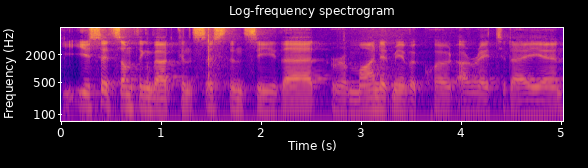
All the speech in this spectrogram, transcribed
you said something about consistency that reminded me of a quote i read today and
